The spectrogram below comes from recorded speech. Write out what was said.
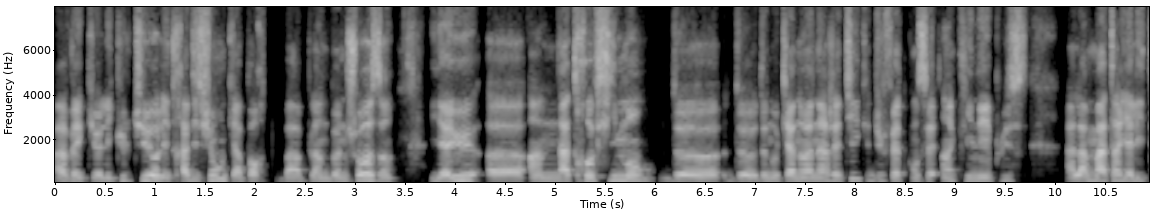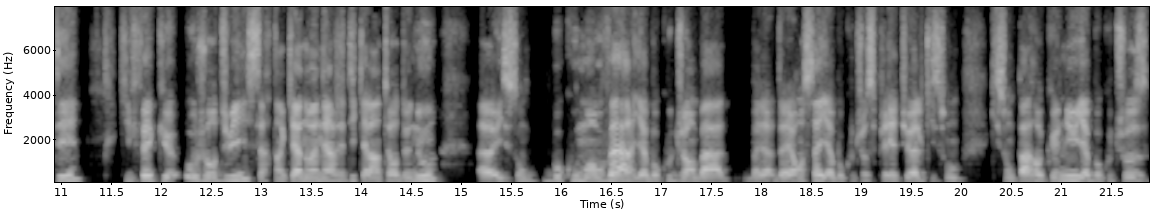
avec les cultures, les traditions qui apportent bah, plein de bonnes choses, il y a eu euh, un atrophiement de, nos canaux énergétiques du fait qu'on s'est incliné plus à la matérialité, qui fait qu'aujourd'hui, certains canaux énergétiques à l'intérieur de nous, euh, ils sont beaucoup moins ouverts. Il y a beaucoup de gens, bah, bah, d'ailleurs on sait, il y a beaucoup de choses spirituelles qui ne sont, sont pas reconnues. Il y a beaucoup de choses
